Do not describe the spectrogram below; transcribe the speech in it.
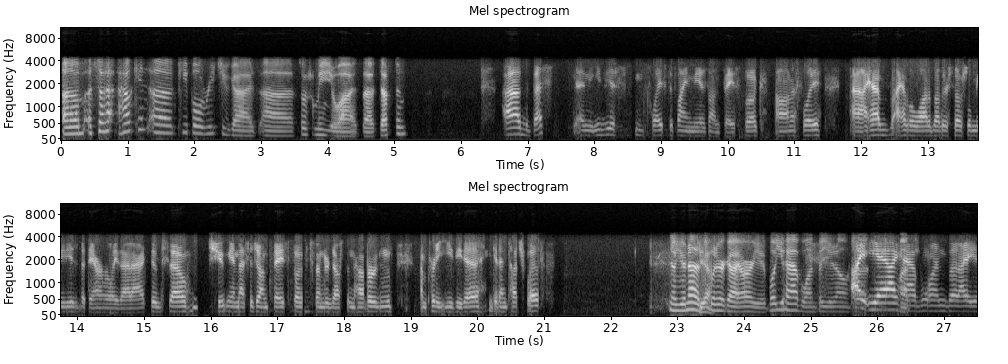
Um, so how, how can uh, people reach you guys, uh, social media wise? Uh, Dustin? Uh, the best and easiest place to find me is on Facebook. Honestly, uh, I have I have a lot of other social medias, but they aren't really that active. So shoot me a message on Facebook. It's under Dustin Hubbard, and I'm pretty easy to get in touch with. No, you're not a Yeah. Twitter guy, are you? Well, you have one, but you don't. I uh, yeah, I much. have one, but I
